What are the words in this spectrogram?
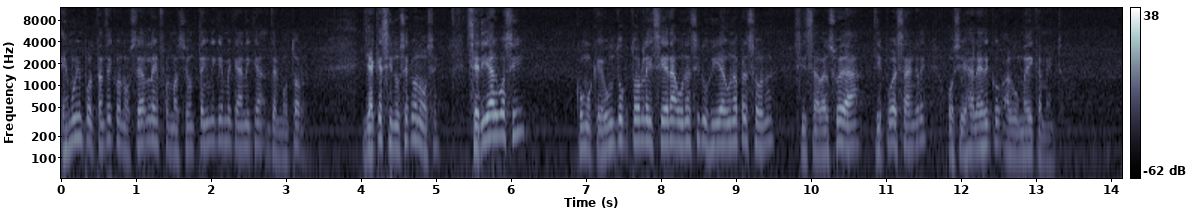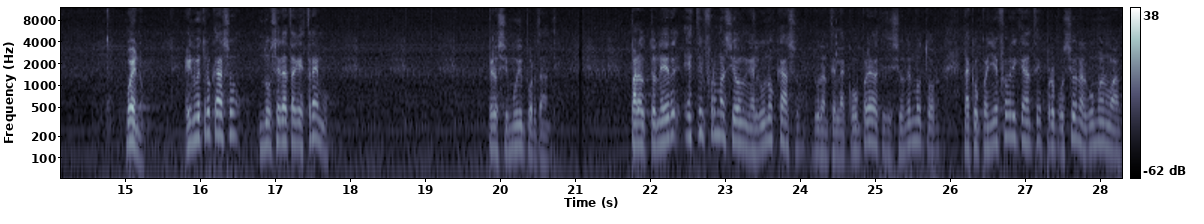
es muy importante conocer la información técnica y mecánica del motor, ya que si no se conoce, sería algo así como que un doctor le hiciera una cirugía a una persona sin saber su edad, tipo de sangre o si es alérgico a algún medicamento. Bueno, en nuestro caso no será tan extremo, pero sí muy importante. Para obtener esta información, en algunos casos, durante la compra y adquisición del motor, la compañía fabricante proporciona algún manual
